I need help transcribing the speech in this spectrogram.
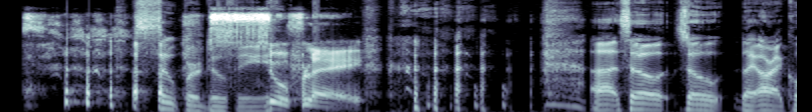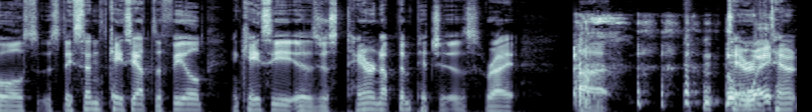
Super doofy. Souffle. Uh, so so like all right, cool. So they send Casey out to the field, and Casey is just tearing up them pitches, right? Uh, the tearing, way tearing,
